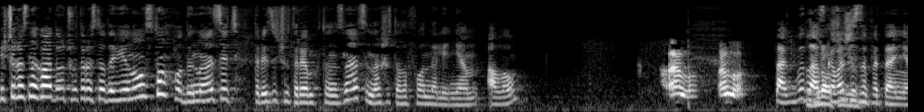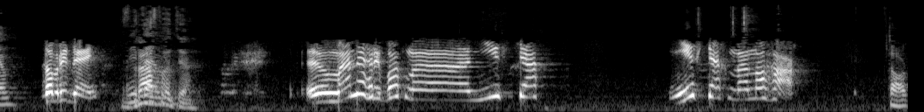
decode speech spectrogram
І ще раз нагадую, 490 11 34. Хто не знає, це наша телефонна лінія. Алло? Алло, алло. Так, будь ласка, ваше запитання. Добрий день. Здравствуйте. Е, У мене грибок на нігтях, нігтях на ногах. Так.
